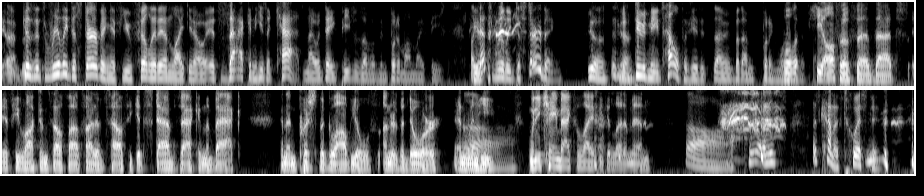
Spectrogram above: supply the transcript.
Yeah. Because it's really disturbing if you fill it in like you know it's Zac and he's a cat and I would take pieces of him and put him on my feet. Like Yeah. that's really disturbing. Yeah. This dude needs help. If you, did- I mean, but I'm putting words Well, in his mouth. he also said that if he locked himself outside of his house, he could stab Zac in the back and then push the globules under the door. And when he when he came back to life, he could let him in. Aw, that's, that's kind of twisted. I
